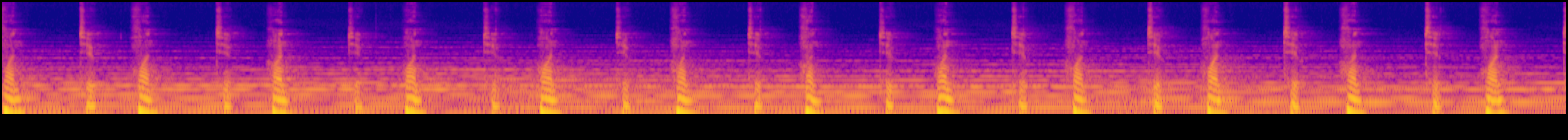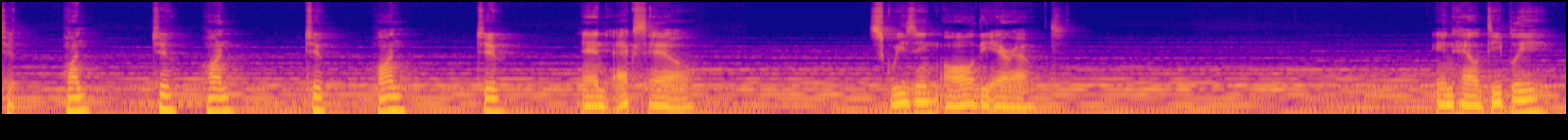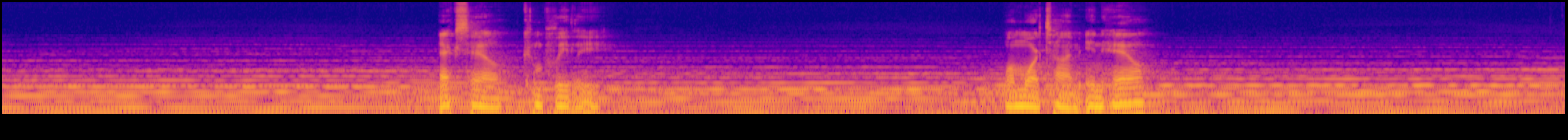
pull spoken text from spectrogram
one, two, one, two, one, two, one, two, one, two, one, two, one, two, one, two, one, two, one, two, one, two, one, two, one, two, one, two, one, two, and exhale, squeezing all the air out. Inhale deeply. Exhale completely. One more time. Inhale.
